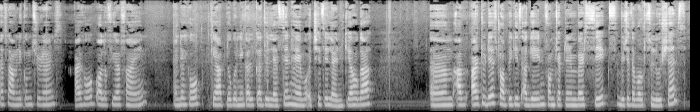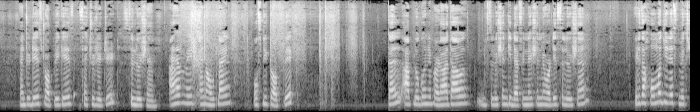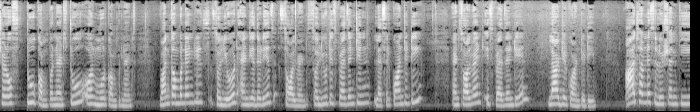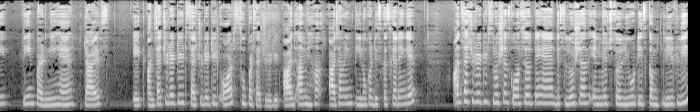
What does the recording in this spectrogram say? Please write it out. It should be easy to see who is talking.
Speaker 1: अस्सलाम वालेकुम students I hope all of you are fine and I hope कि आप लोगों ने कल का जो लेसन है, वो अच्छे से लर्न किया होगा. Our today's topic is again from chapter number six which is about solutions and today's topic is saturated solution I have made an outline of the topic कल आप लोगों ने पढ़ा था सोल्यूशन की डेफिनेशन में what is solution It is a homogeneous mixture of two components, two or more components. One component is solute and the other is solvent. Solute is present in lesser quantity and solvent is present in larger quantity. आज हमने solution की तीन पढ़नी है types एक unsaturated saturated और super saturated आज हम आज हम इन तीनों को डिस्कस करेंगे अनसेचुरेटेड सोल्यूशन कौन से होते हैं the solution in which solute is completely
